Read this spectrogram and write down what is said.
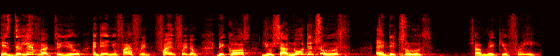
He's delivered to you and then you find, free, find freedom because you shall know the truth and the truth shall make you free.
